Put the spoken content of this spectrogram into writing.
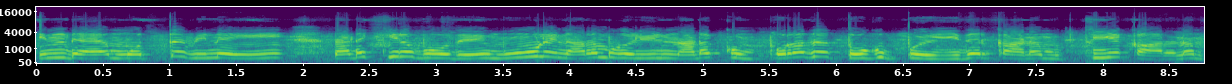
இந்த மொத்த வினை நடக்கிற போது மூளை நரம்புகளில் நடக்கும் புரத தொகுப்பு இதற்கான முக்கிய காரணம்.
